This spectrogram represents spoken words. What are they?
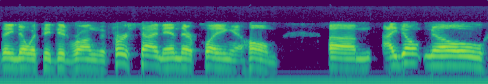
they know what they did wrong the first time, and they're playing at home. Um, I don't know.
